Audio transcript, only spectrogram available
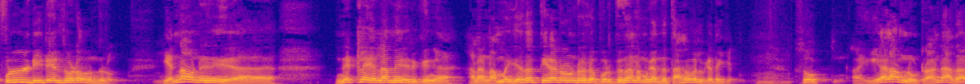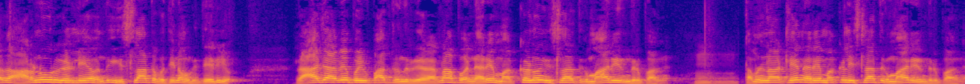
ஃபுல் டீட்டெயில்ஸோடு வந்துடும் என்ன ஒன்று நெட்டில் எல்லாமே இருக்குங்க. ஆனால் நம்ம எதை தேடுறோன்றதை பொறுத்து தான் நமக்கு அந்த தகவல் கிடைக்கும். ஸோ ஏழாம் நூற்றாண்டு அதாவது அறநூறுகள்லேயே வந்து இஸ்லாத்தை பற்றி நமக்கு தெரியும். ராஜாவே போய் பார்த்து வந்திருக்கிறாருன்னா அப்போ நிறைய மக்களும் இஸ்லாத்துக்கு மாறி இருந்திருப்பாங்க. தமிழ்நாட்டிலே நிறைய மக்கள் இஸ்லாத்துக்கு மாறி இருந்திருப்பாங்க.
